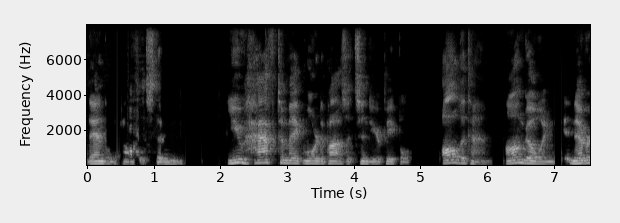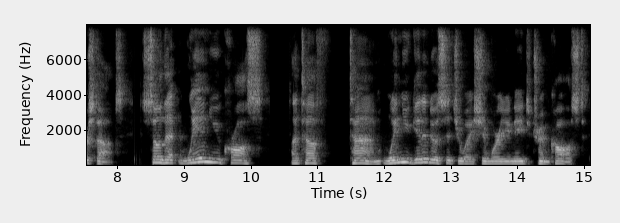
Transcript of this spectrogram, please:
than the deposits that are made. You have to make more deposits into your people all the time, ongoing. It never stops, so that when you cross a tough time, when you get into a situation where you need to trim cost,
